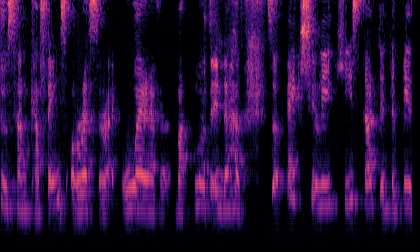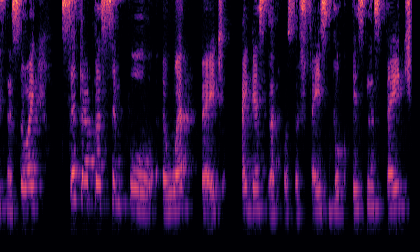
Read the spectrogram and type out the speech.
to some cafes or restaurant, wherever, but not in the house. So actually, he started the business. So I set up a simple uh, web page. I guess that was a Facebook business page,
